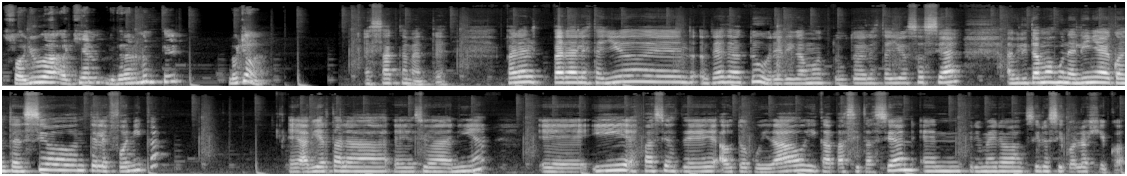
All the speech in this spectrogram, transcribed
su ayuda a quien literalmente lo llama. Exactamente. Para el, para el estallido desde octubre, digamos, producto del estallido social, habilitamos una línea de contención telefónica eh, abierta a la eh, ciudadanía eh, y espacios de autocuidado y capacitación en primeros auxilios psicológicos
